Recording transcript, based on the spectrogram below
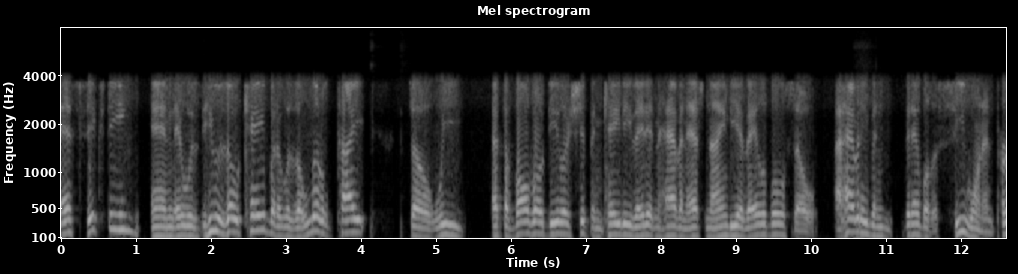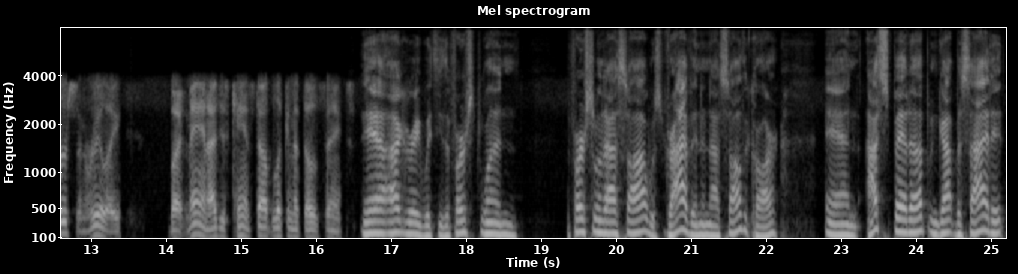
S60, and it was he was okay, but it was a little tight. So we at the Volvo dealership in Katy, they didn't have an S90 available, so I haven't even been able to see one in person, really. But man, I just can't stop looking at those things. Yeah, I agree with you. The first one, the first one I saw, I was driving and I saw the car, and I sped up and got beside it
